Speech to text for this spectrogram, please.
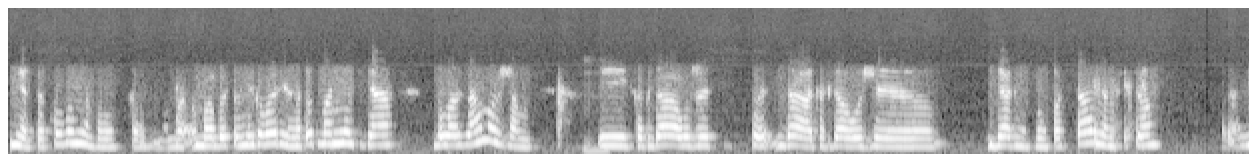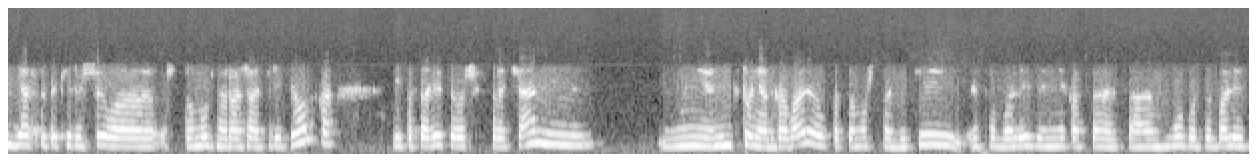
Нет, такого не было сказано. Мы, мы об этом не говорили. На тот момент я была замужем, mm-hmm. и когда уже, да, когда уже диагноз был поставлен, все, я все-таки решила, что нужно рожать ребенка, и посоветовавшись с врачами, мне никто не отговаривал, потому что детей эта болезнь не касается. Могут заболеть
